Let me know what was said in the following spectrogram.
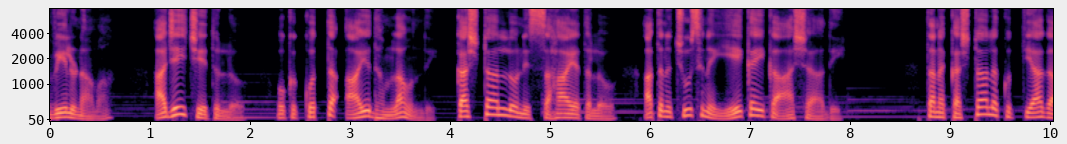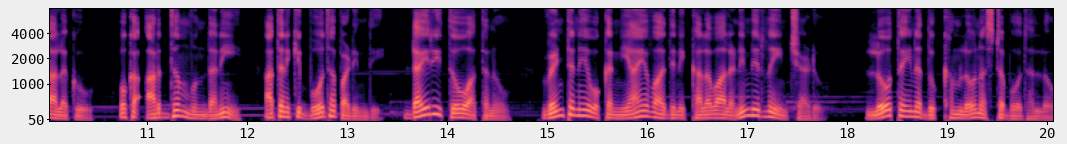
వీలునామా? అజయ్ చేతుల్లో ఒక కొత్త ఆయుధంలా ఉంది. కష్టాల్లోని సహాయతలో అతను చూసిన ఏకైక ఆశ అది. తన కష్టాలకు త్యాగాలకు ఒక అర్థం ఉందని అతనికి బోధపడింది. డైరీతో అతను వెంటనే ఒక న్యాయవాదిని కలవాలని నిర్ణయించాడు. లోతైన దుఃఖంలో నష్టబోధల్లో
